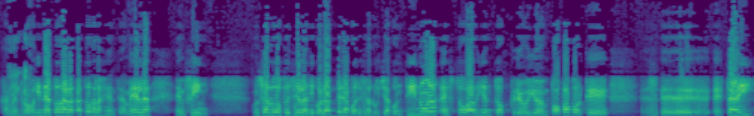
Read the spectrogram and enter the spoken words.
Carmen Venga. Robina, a toda, la, a toda la gente, a Mela, en fin. Un saludo especial a Nicolás Vera por esa lucha continua. Esto va viento, creo yo, en popa porque eh, está ahí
